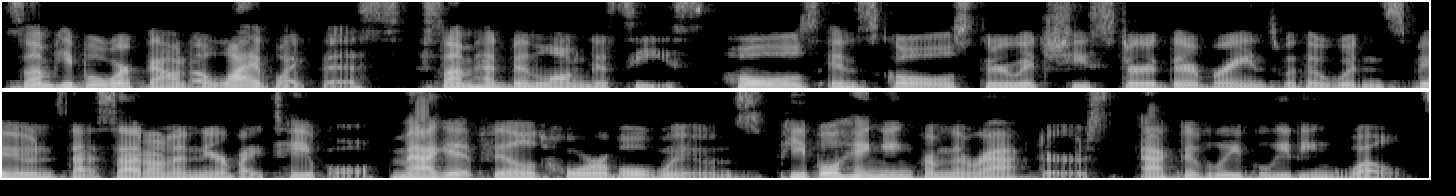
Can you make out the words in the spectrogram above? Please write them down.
Some people were found alive like this. Some had been long deceased. Holes in skulls through which she stirred their brains with a wooden spoon that sat on a nearby table. Maggot filled horrible wounds. People hanging from the rafters. Actively bleeding welts.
